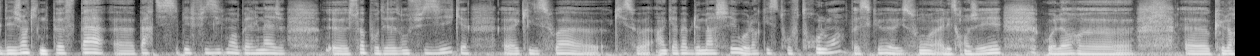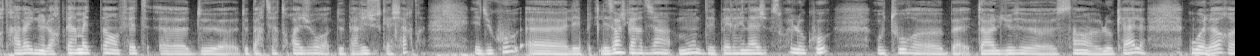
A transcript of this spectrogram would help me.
des, gens qui ne peuvent pas euh, participer physiquement au pèlerinage, soit pour des raisons physiques, qu'ils soient, soient incapables de marcher, ou alors qu'ils se trouvent trop loin parce qu'ils sont à l'étranger, ou alors que leur travail ne leur permette pas en fait de, de partir trois jours de Paris jusqu'à Chartres. Et du coup, les, les, anges gardiens montent des pèlerinages soit locaux, autour bah, d'un lieu saint local, ou alors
